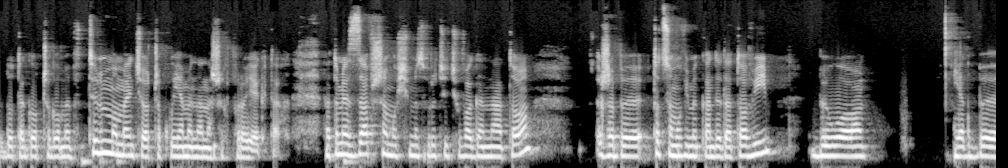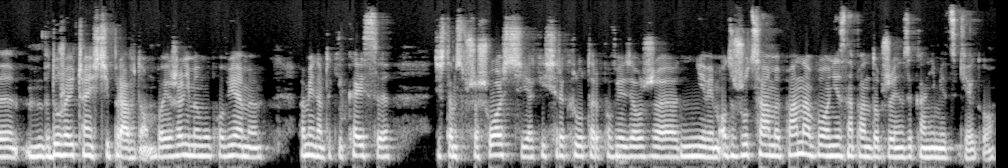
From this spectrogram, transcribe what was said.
y, do tego, czego my w tym momencie oczekujemy na naszych projektach. Natomiast zawsze musimy zwrócić uwagę na to, żeby to, co mówimy kandydatowi, było jakby w dużej części prawdą, bo jeżeli my mu powiemy, pamiętam takie case'y gdzieś tam z przeszłości jakiś rekruter powiedział, że nie wiem, odrzucamy pana, bo nie zna pan dobrze języka niemieckiego.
